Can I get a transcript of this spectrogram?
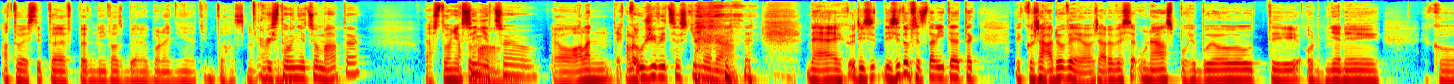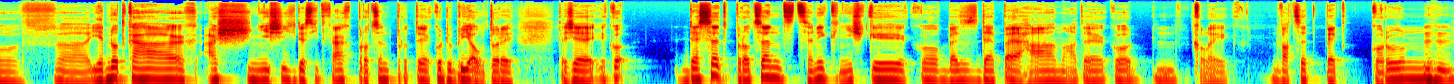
a to, jestli to je v pevné vazbě nebo není a tím to hasne. A vy z toho něco máte? Já z toho něco Asi mám. něco, jo. jo ale, jako... ale uživit se s tím nedá. ne, jako, když, si, když si to představíte, tak jako řádově, jo, řádově se u nás pohybují ty odměny jako v jednotkách až nižších desítkách procent pro ty jako dobrý autory. Takže jako 10% ceny knížky jako bez DPH máte jako hm, kolik? 25 korun. Mm-hmm.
